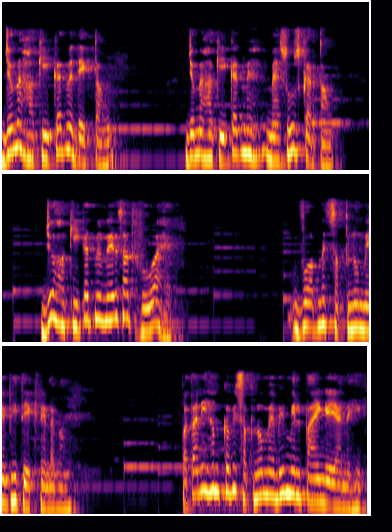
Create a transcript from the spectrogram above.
जो मैं हकीकत में देखता हूँ, जो मैं हकीकत में महसूस करता हूँ जो हकीकत में मेरे साथ हुआ है, वो अब मैं सपनों में भी देखने लगा हूँ। पता नहीं हम कभी सपनों में भी मिल पाएँगे या नहीं।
